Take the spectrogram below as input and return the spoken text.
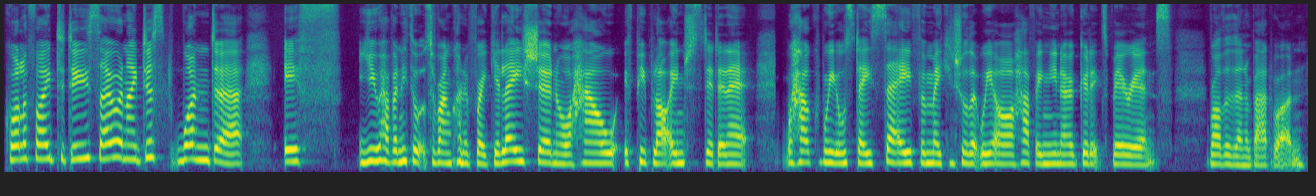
qualified to do so. And I just wonder if you have any thoughts around kind of regulation or how if people are interested in it how can we all stay safe and making sure that we are having you know a good experience rather than a bad one?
